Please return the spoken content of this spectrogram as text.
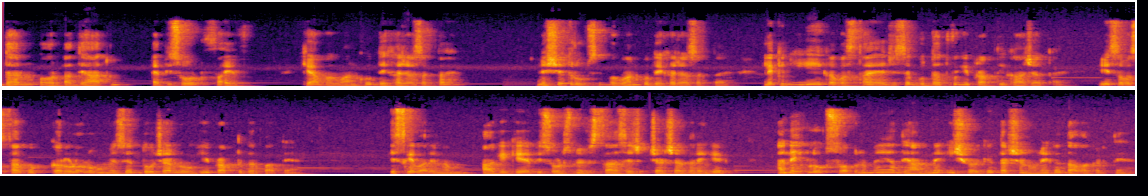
धर्म और अध्यात्म एपिसोड फाइव क्या भगवान को देखा जा सकता है? निश्चित रूप से भगवान को देखा जा सकता है, लेकिन ये एक अवस्था है जिसे बुद्धत्व की प्राप्ति कहा जाता है। इस अवस्था को करोड़ों लोगों में से दो चार लोग ही प्राप्त कर पाते हैं। इसके बारे में हम आगे के एपिसोड्स में विस्तार से चर्चा करेंगे। अनेक लोग स्वप्न में या ध्यान में ईश्वर के दर्शन होने का दावा करते हैं।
